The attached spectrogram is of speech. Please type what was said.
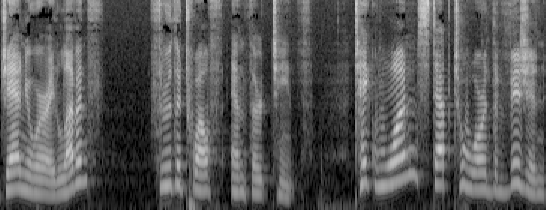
January 11th through the 12th and 13th. Take one step toward the vision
